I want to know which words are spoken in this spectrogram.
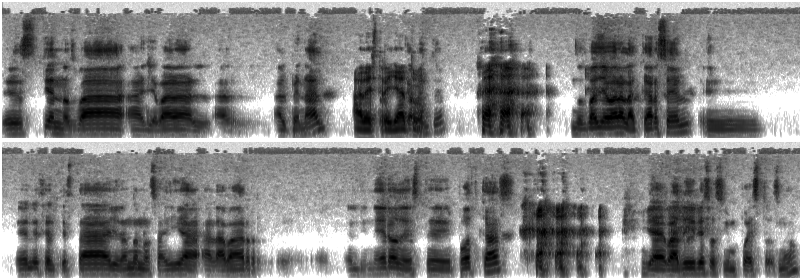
es quien nos va a llevar al, al, al penal. Al estrellato. Nos va a llevar a la cárcel. eh, él es el que está ayudándonos ahí a, a lavar eh, el dinero de este podcast. y a evadir esos impuestos, ¿no?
